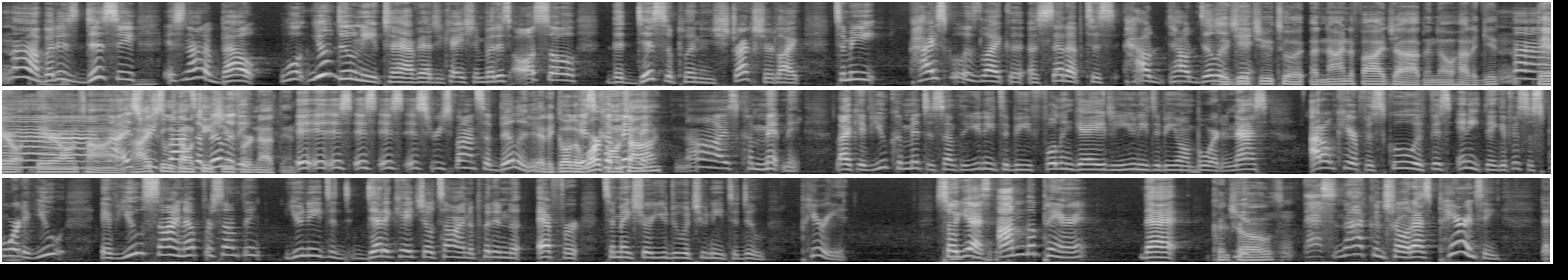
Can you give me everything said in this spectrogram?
Nah, but it's mm-hmm. this. See, it's not about. Well, you do need to have education, but it's also the discipline and structure. Like to me, high school is like a, a setup to how how To get you to a, a nine to five job and know how to get Nah, there there on time. nah, high schools don't teach you for nothing. It, it, it's, it's, it's, it's responsibility. Yeah, to go to It's work on commitment. time. No, it's commitment. Like if you commit to something, you need to be full engaged and you need to be on board. And that's I don't care if it's school, if it's anything, if it's a sport, if you if you sign up for something, you need to dedicate your time to put in the effort to make sure you do what you need to do. Period. So yes, I'm the parent that Controls. you- that's not control. That's parenting.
